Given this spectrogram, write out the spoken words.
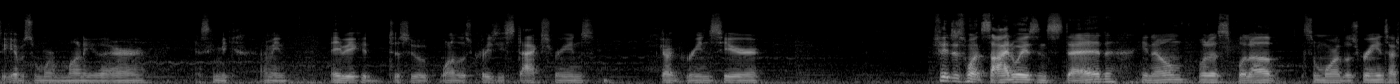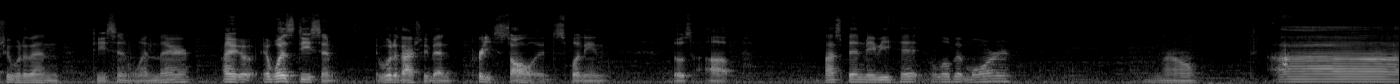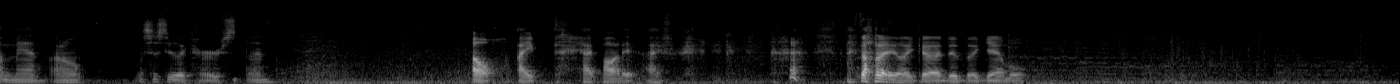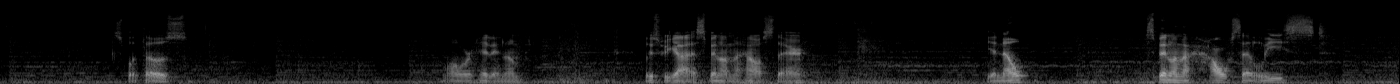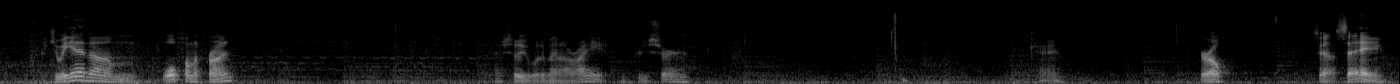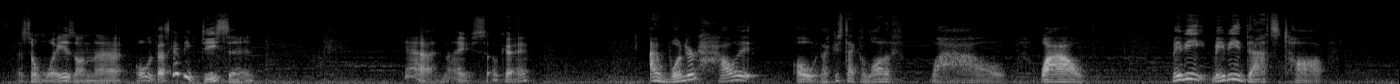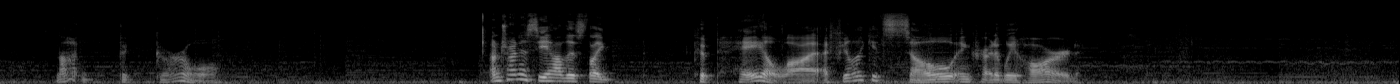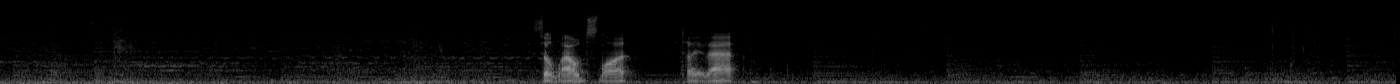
They gave us some more money there. It's gonna be, I mean, maybe I could just do one of those crazy stack screens. Got greens here. If it just went sideways instead, you know, would have split up some more of those greens. Actually, would have been decent win there. I, it was decent. It would have actually been pretty solid splitting those up. Last spin maybe hit a little bit more. No. Ah, uh, man, I don't. Let's just do the curse then. Oh, I I bought it. I I thought I like uh, did the gamble. Split those while we're hitting them. At least we got a spin on the house there. You know? Spin on the house at least. Can we get um Wolf on the front? Actually would have been alright, I'm pretty sure. Okay. Girl? I was gonna say, there's some ways on that. Oh, that's gonna be decent. Yeah, nice. Okay. I wonder how it... Oh, that could stack a lot of... Wow. Wow. Maybe, maybe that's top. Not the girl. I'm trying to see how this, like, could pay a lot. I feel like it's so incredibly hard. It's a loud slot, I'll tell you that.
